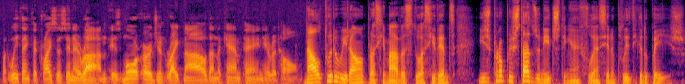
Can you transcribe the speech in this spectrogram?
But we think the crisis in Iran is more urgent right now than the campaign here at home. Na altura, o Irão aproximava-se do Ocidente e os próprios Estados Unidos tinham influência na política do país.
